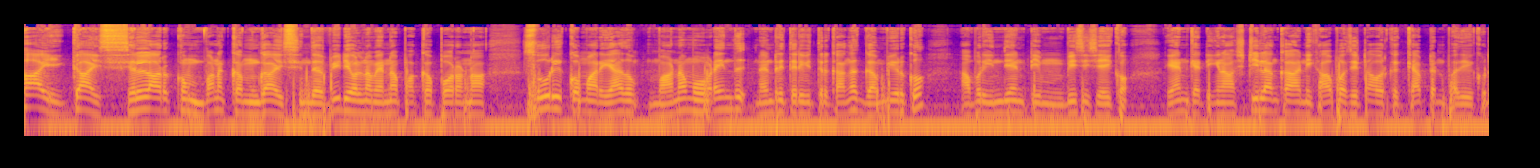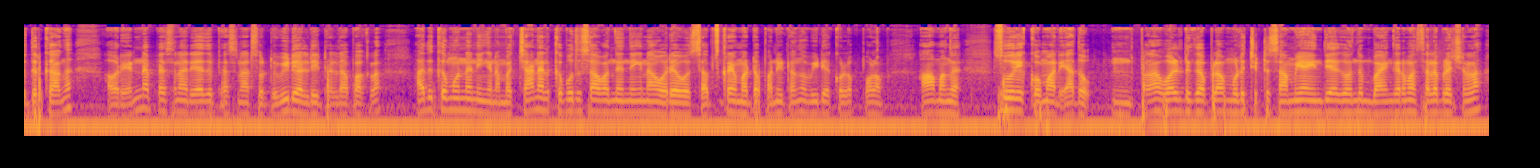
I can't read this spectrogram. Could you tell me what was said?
Hi guys எல்லாருக்கும் வணக்கம் guys இந்த வீடியோவில் நம்ம என்ன பார்க்க போகிறோன்னா சூரியகுமார் யாதவ் மனம் உடைந்து நன்றி தெரிவித்திருக்காங்க கம்பீருக்கும் அப்புறம் இந்தியன் டீம் பிசிசிஐக்கும் ஏன்னு கேட்டிங்கன்னா ஸ்ரீலங்கா அன்றைக்கி ஆப்போசிட்டாக அவருக்கு கேப்டன் பதவி கொடுத்துருக்காங்க. அவர் என்ன பேசினார் ஏது பேசினார் சொல்லிட்டு வீடியோ டீட்டெயிலாக பார்க்கலாம். அதுக்கு முன்னே நீங்கள் நம்ம சேனலுக்கு புதுசாக வந்திருந்தீங்கன்னா ஒரே ஒரு சப்ஸ்கிரைப் மட்டும் பண்ணிட்டாங்க வீடியோக்குள்ளே போகலாம் ஆமாங்க சூரியகுமார் யாதவ். இப்போ தான் வேர்ல்டு கப்லாம் முடிச்சுட்டு செம்மையாக இந்தியாவுக்கு வந்து பயங்கரமாக செலிப்ரேஷன்லாம்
